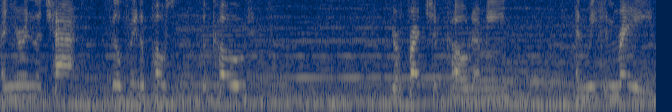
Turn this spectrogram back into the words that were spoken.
and you're in the chat, feel free to post the code, your friendship code, I mean, and we can raid.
